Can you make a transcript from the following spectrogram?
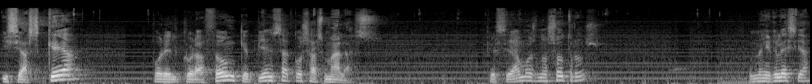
y se asquea por el corazón que piensa cosas malas. Que seamos nosotros una iglesia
